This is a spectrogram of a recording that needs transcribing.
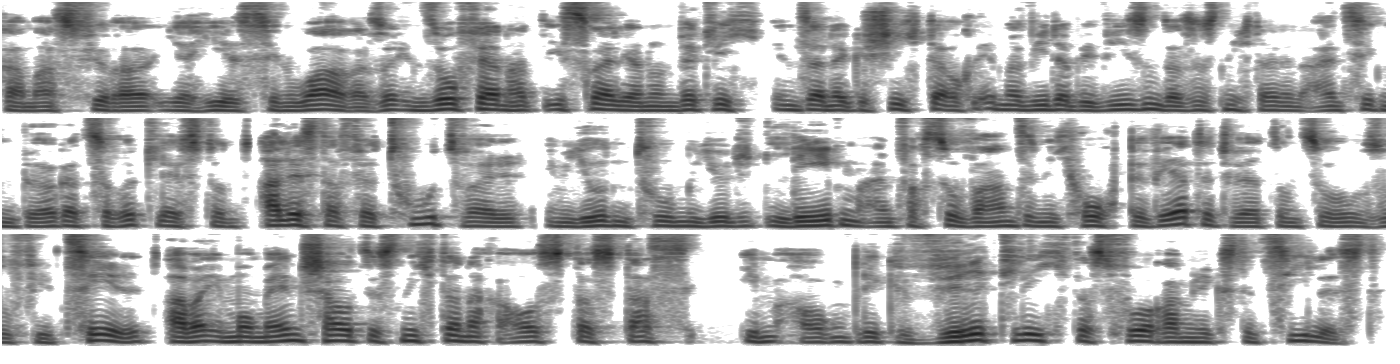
Hamas-Führer Yahya Sinwar. Also insofern hat Israel ja nun wirklich in seiner Geschichte auch immer wieder bewiesen, dass es nicht einen einzigen Bürger zurücklässt und alles dafür tut, weil im Judentum Leben einfach so wahnsinnig hoch bewertet wird und so, so viel zählt. Aber im Moment schaut es nicht danach aus, dass das im Augenblick wirklich das vorrangigste Ziel ist.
